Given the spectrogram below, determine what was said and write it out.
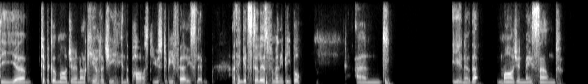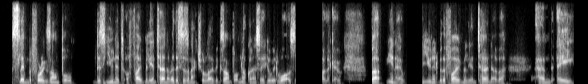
the um, typical margin in archaeology in the past used to be fairly slim. I think it still is for many people. And, you know, that margin may sound slim, but for example, this unit of 5 million turnover, this is an actual live example. I'm not going to say who it was a while ago, but you know, a unit with a 5 million turnover and a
